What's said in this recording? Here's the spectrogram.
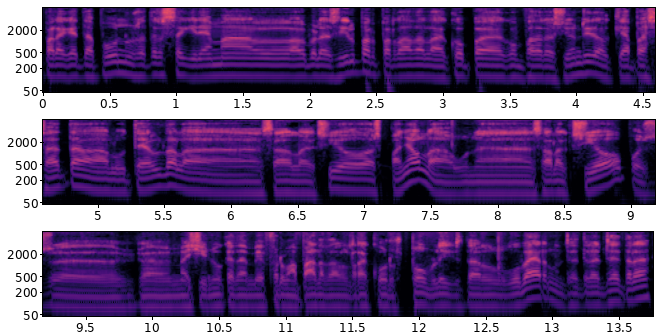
per aquest apunt. Nosaltres seguirem al, al Brasil per parlar de la Copa Confederacions i del que ha passat a l'hotel de la selecció espanyola. Una selecció pues, eh, que imagino que també forma part dels recurs públics del govern, etc etc.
